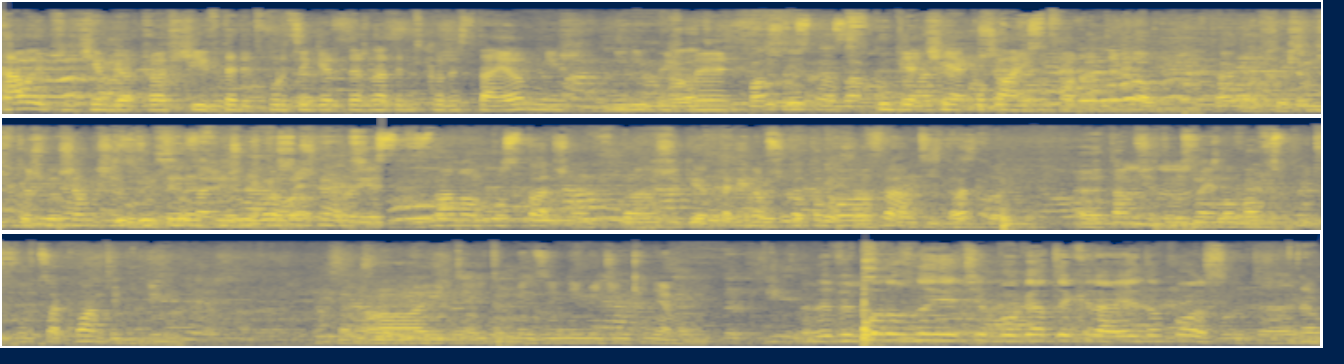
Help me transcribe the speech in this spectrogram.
całej przedsiębiorczości i wtedy twórcy gier też na tym skorzystają, niż mielibyśmy skupiać się jako państwo na tym. Ktoś musiałby się zwrócić uwagę, który jest znaną postacią w branży gier, tak jak na przykład to było we Francji, tak? E, Tam się tym zajmował współtwórca Quantic Dream. A, I to, to między innymi dzięki niemu. Ale wy porównujecie bogate kraje do Polski, tak?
